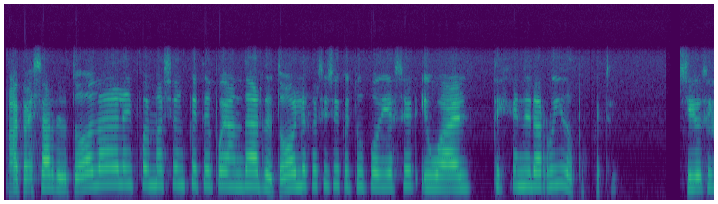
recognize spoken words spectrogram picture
a pesar de toda la, información que te puedan dar, de todo el ejercicio que tú podías hacer, igual te genera ruido, pues, Sí o sí.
